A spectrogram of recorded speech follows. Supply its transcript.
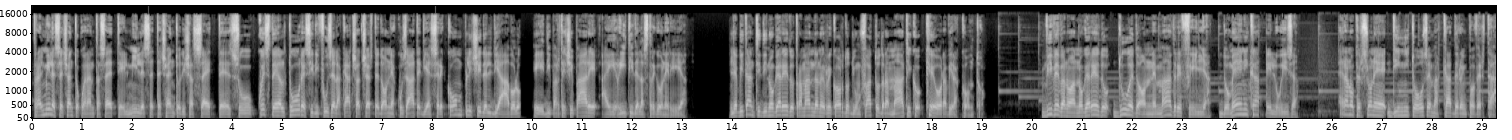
Tra il 1647 e il 1717 su queste alture si diffuse la caccia a certe donne accusate di essere complici del diavolo e di partecipare ai riti della stregoneria. Gli abitanti di Nogaredo tramandano il ricordo di un fatto drammatico che ora vi racconto. Vivevano a Nogaredo due donne, madre e figlia, Domenica e Luisa. Erano persone dignitose ma caddero in povertà.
